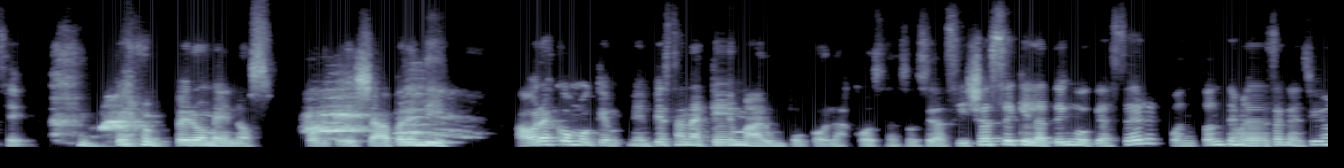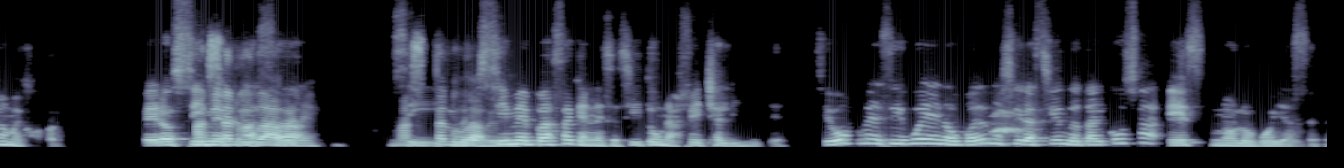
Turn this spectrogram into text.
sí. Pero, menos, porque ya aprendí. Ahora es como que me empiezan a quemar un poco las cosas. O sea, si ya sé que la tengo que hacer, cuanto antes me la saquen encima, mejor. Pero sí me saludable sí, Pero sí me pasa que necesito una fecha límite. Si vos me decís, bueno, podemos ir haciendo tal cosa, es no lo voy a hacer.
